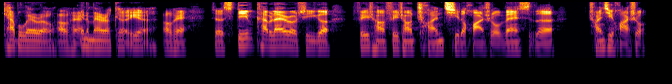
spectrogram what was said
Caballero Okay. in America. Yeah. OK，所以 Steve Caballero 是一个非常非常传奇的滑手，Vans 的传奇滑手。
